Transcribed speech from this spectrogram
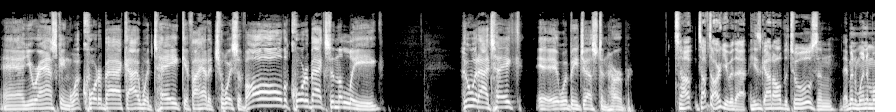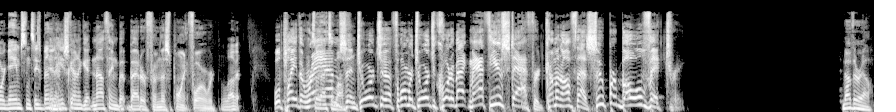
and you were asking what quarterback I would take if I had a choice of all the quarterbacks in the league. Who would I take? It would be Justin Herbert. Tough, tough to argue with that. He's got all the tools, and they've been winning more games since he's been and there. he's going to get nothing but better from this point forward. Love it. We'll play the Rams so and Georgia, former Georgia quarterback Matthew Stafford coming off that Super Bowl victory. Another L.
